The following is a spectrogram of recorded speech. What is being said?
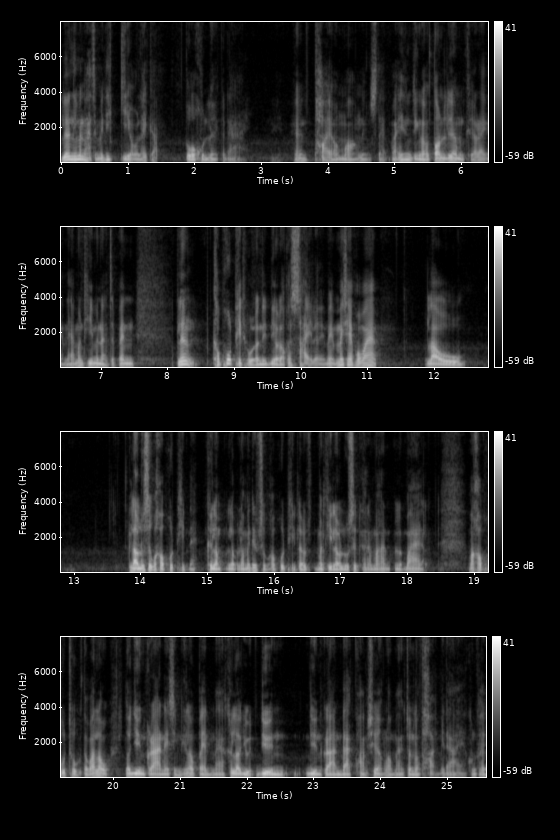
เรื่องนี้มันอาจจะไม่ได้เกี่ยวอะไรกับตัวคุณเลยก็ได้ถอยออกมองหนึ่งสเต็ปว่าจริงๆเราต้นเรื่องมันคืออะไรกันแน่บางทีมันอาจจะเป็นเรื่องเขาพูดผิดหูเรานิดเดียวเราก็ใส่เลย ไม่ไม่ใช่เพราะว่าเรา เรารู้สึกว่าเขาพูดผิดนะคือเราเราเราไม่ได้รู้สึกว่าเขาพูดผิดเราบางทีเรารู้สึกว่าว่าว่าเขาพูดถูก แต่ว่าเราเรายืนกรานในสิ่งที่เราเป็นมากคือเราอยู่ยืนยืนกรานแบ็คความเชื่อของเรามากจนเราถอยไม่ได้ คุณเคย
